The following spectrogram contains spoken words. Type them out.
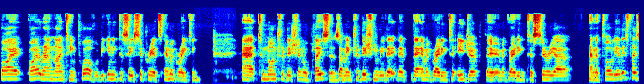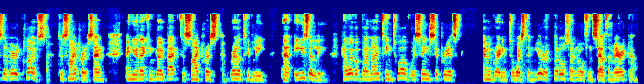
by, by around 1912, we're beginning to see Cypriots emigrating. Uh, to non-traditional places. I mean, traditionally they, they they're emigrating to Egypt, they're emigrating to Syria, Anatolia. These places are very close to Cyprus, and and you know they can go back to Cyprus relatively uh, easily. However, by 1912, we're seeing Cypriots emigrating to Western Europe, but also North and South America.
